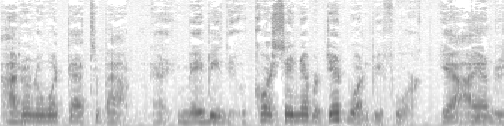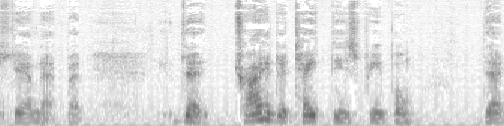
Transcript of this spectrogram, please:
I don't know what that's about. Uh, maybe, of course, they never did one before. Yeah, I understand that. But the, trying to take these people that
